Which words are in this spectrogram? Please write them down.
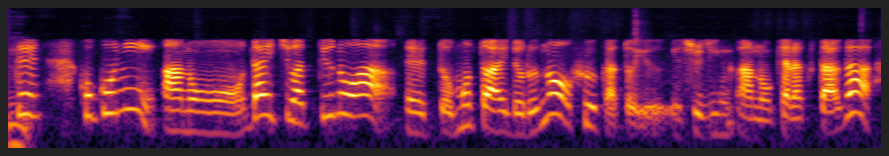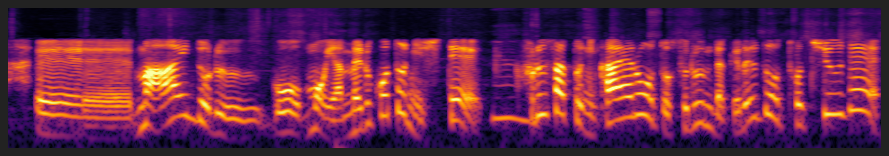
うん。で、ここに、あの第1話っていうのは、えっと元アイドルの風花という主人あのキャラクターが、えーまあ、アイドルをもうやめることにして、うん。ふるさとに帰ろうとするんだけれど、途中で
